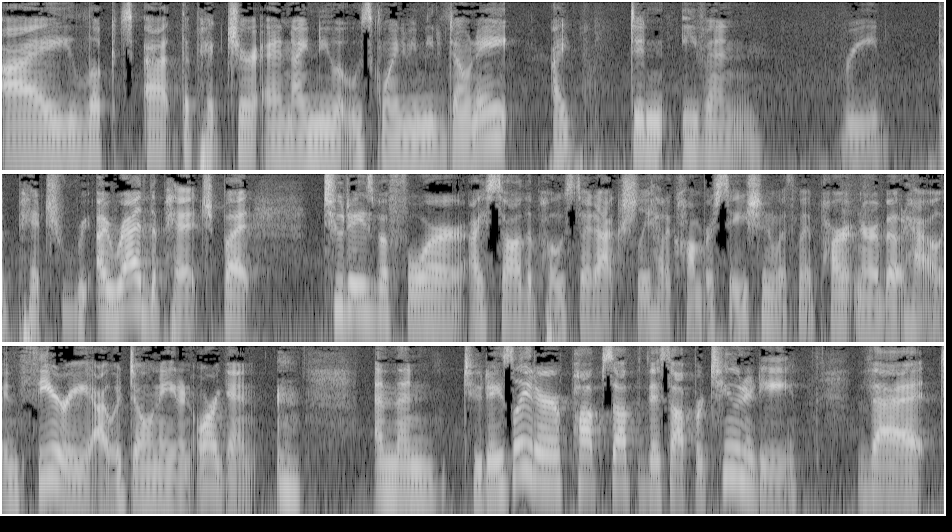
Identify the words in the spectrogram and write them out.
I looked at the picture and I knew it was going to be me to donate. I didn't even read the pitch. Re- I read the pitch, but two days before I saw the post, I'd actually had a conversation with my partner about how, in theory, I would donate an organ. and then two days later, pops up this opportunity that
